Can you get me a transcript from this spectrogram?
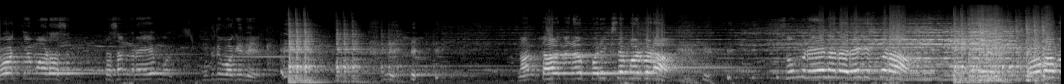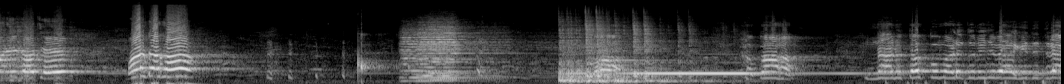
ಯೋಚನೆ ಮಾಡೋ ಪ್ರಸಂಗ ಪ್ರಸಂಗನೇ ಮುಗಿದು ಹೋಗಿದೆ. ನನ್ನ ತಾಳ್ಮೆನ ಪರೀಕ್ಷೆ ಮಾಡಬೇಡ. ಸುಮ್ಮನೆ ನನ್ನ ರೇಗಿಸ್ಬೇಡ. ಮನೆ ಜಾತೆ ಆಚೆ ಅಪ್ಪ, ನಾನು ತಪ್ಪು ಮಾಡಿದ್ದು ನಿಜವೇ ಆಗಿದ್ದಿದ್ರೆ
